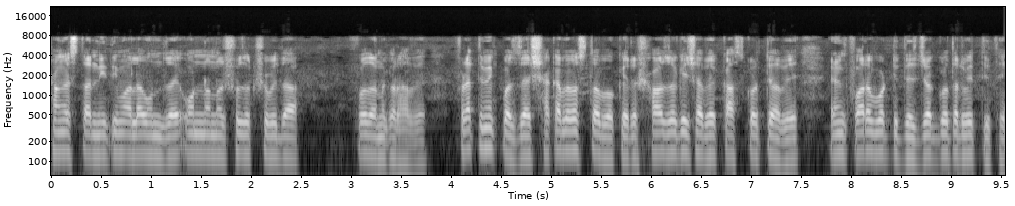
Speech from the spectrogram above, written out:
সংস্থার নীতিমালা অনুযায়ী অন্যান্য সুযোগ সুবিধা প্রদান করা হবে। প্রাথমিক পর্যায়ে শাখা ব্যবস্থাপকের সহযোগী হিসাবে কাজ করতে হবে এবং পরবর্তীতে যোগ্যতার ভিত্তিতে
